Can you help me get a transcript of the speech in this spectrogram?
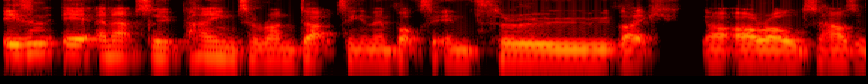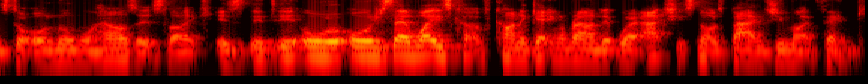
Isn't it an absolute pain to run ducting and then box it in through like our, our old housing stock or normal houses? Like, is it, it or or is there ways of kind of getting around it where actually it's not as bad as you might think?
